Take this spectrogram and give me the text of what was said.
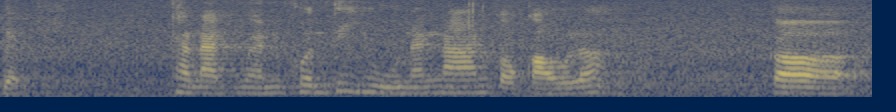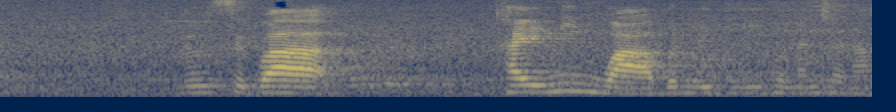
แบบถนัดเหมือนคนที่อยู่นานๆเก่าๆแล้ว ก็รู้สึกว่า ใครนิ่งกว่าบนเวทีคนนั้นชนะ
